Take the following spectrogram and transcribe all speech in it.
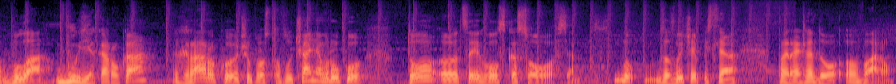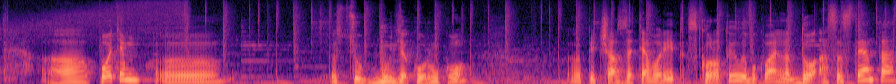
була будь-яка рука, гра рукою чи просто влучання в руку, то е, цей гол скасовувався. Ну, зазвичай після перегляду вару. Е, Потім е, ось цю будь-яку руку під час взяття воріт скоротили буквально до асистента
